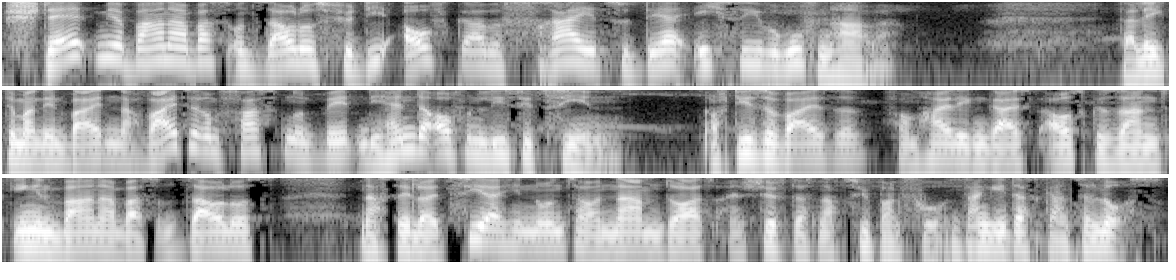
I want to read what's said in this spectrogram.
Stellt mir Barnabas und Saulus für die Aufgabe frei, zu der ich sie berufen habe. Da legte man den beiden nach weiterem Fasten und Beten die Hände auf und ließ sie ziehen. Auf diese Weise, vom Heiligen Geist ausgesandt, gingen Barnabas und Saulus nach Seleucia hinunter und nahmen dort ein Schiff, das nach Zypern fuhr. Und dann geht das Ganze los.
